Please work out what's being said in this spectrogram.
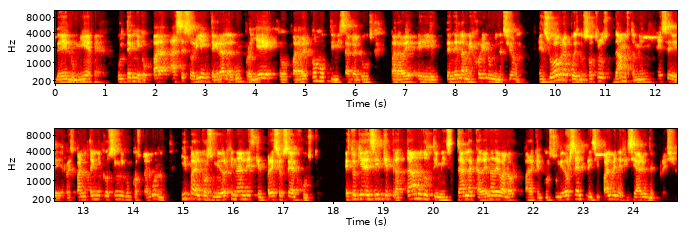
de Lumière un técnico para asesoría integral a algún proyecto, para ver cómo optimizar la luz, para eh, tener la mejor iluminación. En su obra, pues nosotros damos también ese respaldo técnico sin ningún costo alguno. Y para el consumidor final es que el precio sea el justo. Esto quiere decir que tratamos de optimizar la cadena de valor para que el consumidor sea el principal beneficiario en el precio.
